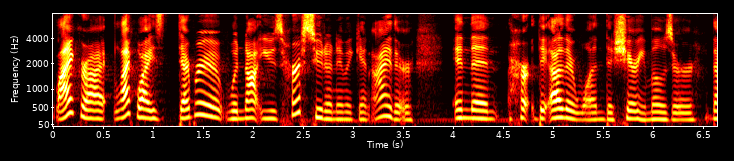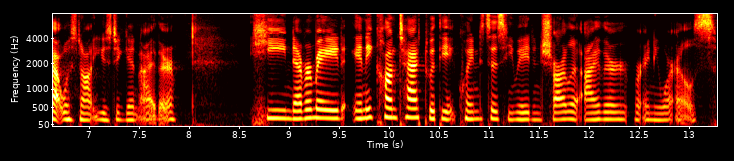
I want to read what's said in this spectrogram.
Likewise, likewise, Deborah would not use her pseudonym again either. And then her the other one, the Sherry Moser, that was not used again either. He never made any contact with the acquaintances he made in Charlotte either or anywhere else.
